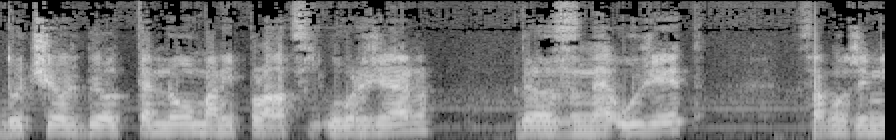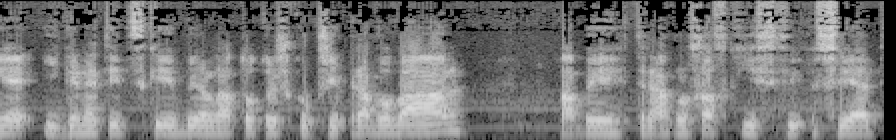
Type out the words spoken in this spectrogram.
do čehož byl temnou manipulací uvržen, byl zneužit, samozřejmě i geneticky byl na to trošku připravován, aby ten anglosaský svět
